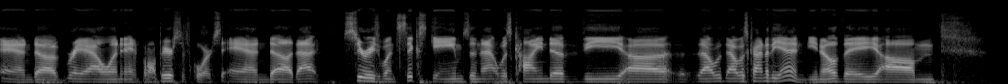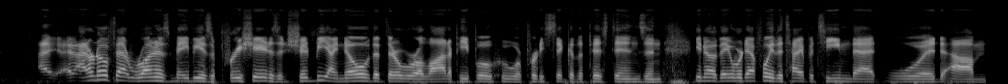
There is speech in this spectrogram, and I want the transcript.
and uh, Ray Allen and Paul Pierce of course and uh, that series went six games, and that was kind of the uh, that that was kind of the end. You know, they. Um, I, I don't know if that run is maybe as appreciated as it should be. I know that there were a lot of people who were pretty sick of the Pistons, and you know they were definitely the type of team that would um,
